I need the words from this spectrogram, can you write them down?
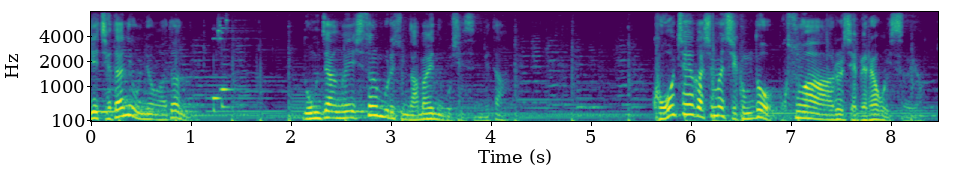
이 재단이 운영하던 농장의 시설물이 좀 남아있는 곳이 있습니다. 그 근처에 가시면 지금도 복숭아를 재배를 하고 있어요.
